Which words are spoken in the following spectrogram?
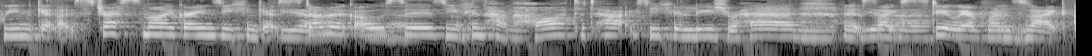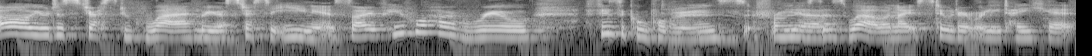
we can get like stress migraines, you can get Yeah. stomach ulcers, you can have heart attacks, you can lose your hair, mm, and it's like still everyone's mm. like, oh, you're just stressed with work or you're stressed at uni. It's like people have real physical problems from this as well, and like still don't really take it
